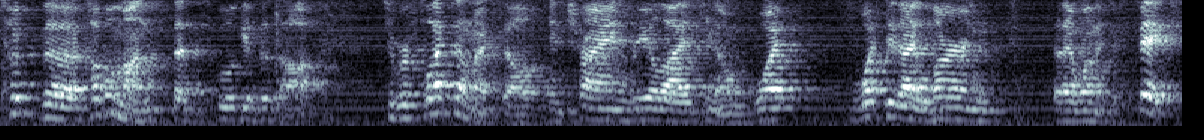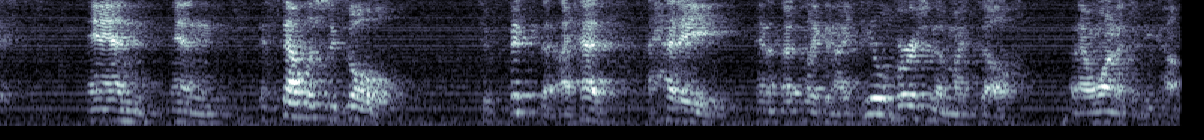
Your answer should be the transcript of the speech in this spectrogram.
took the couple months that the school gives us off to reflect on myself and try and realize, you know, what, what did I learn that I wanted to fix and, and establish a goal to fix that. I had, I had a, an, a, like an ideal version of myself that I wanted to become.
